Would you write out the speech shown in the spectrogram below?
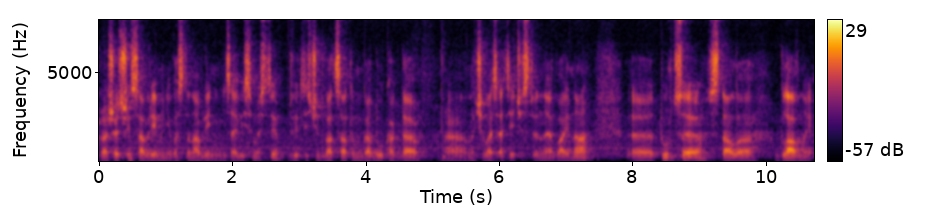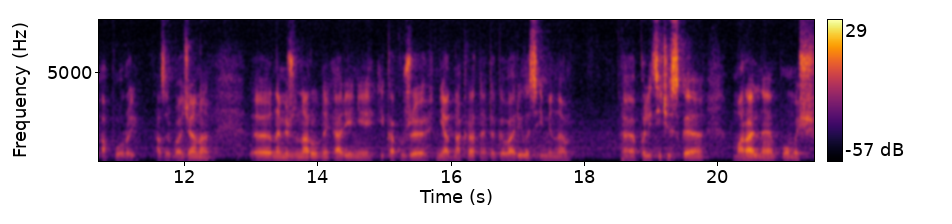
прошедшей со времени восстановления независимости. В 2020 году, когда э, началась Отечественная война, э, Турция стала главной опорой Азербайджана на международной арене, и, как уже неоднократно это говорилось, именно политическая, моральная помощь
